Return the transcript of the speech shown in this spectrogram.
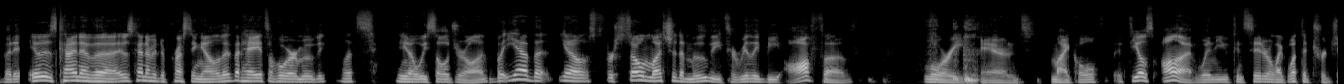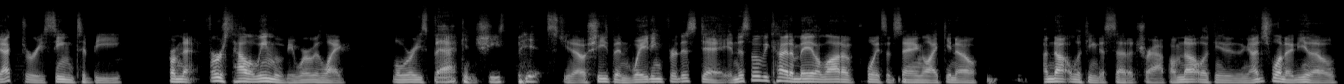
but it, it was kind of a, it was kind of a depressing element, but hey, it's a horror movie. Let's, you know, we soldier on. But yeah, but you know, for so much of the movie to really be off of Laurie and Michael, it feels odd when you consider like what the trajectory seemed to be from that first Halloween movie where it was like, Laurie's back and she's pissed. You know, she's been waiting for this day. And this movie kind of made a lot of points of saying, like, you know, I'm not looking to set a trap. I'm not looking at anything. I just want to, you know,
